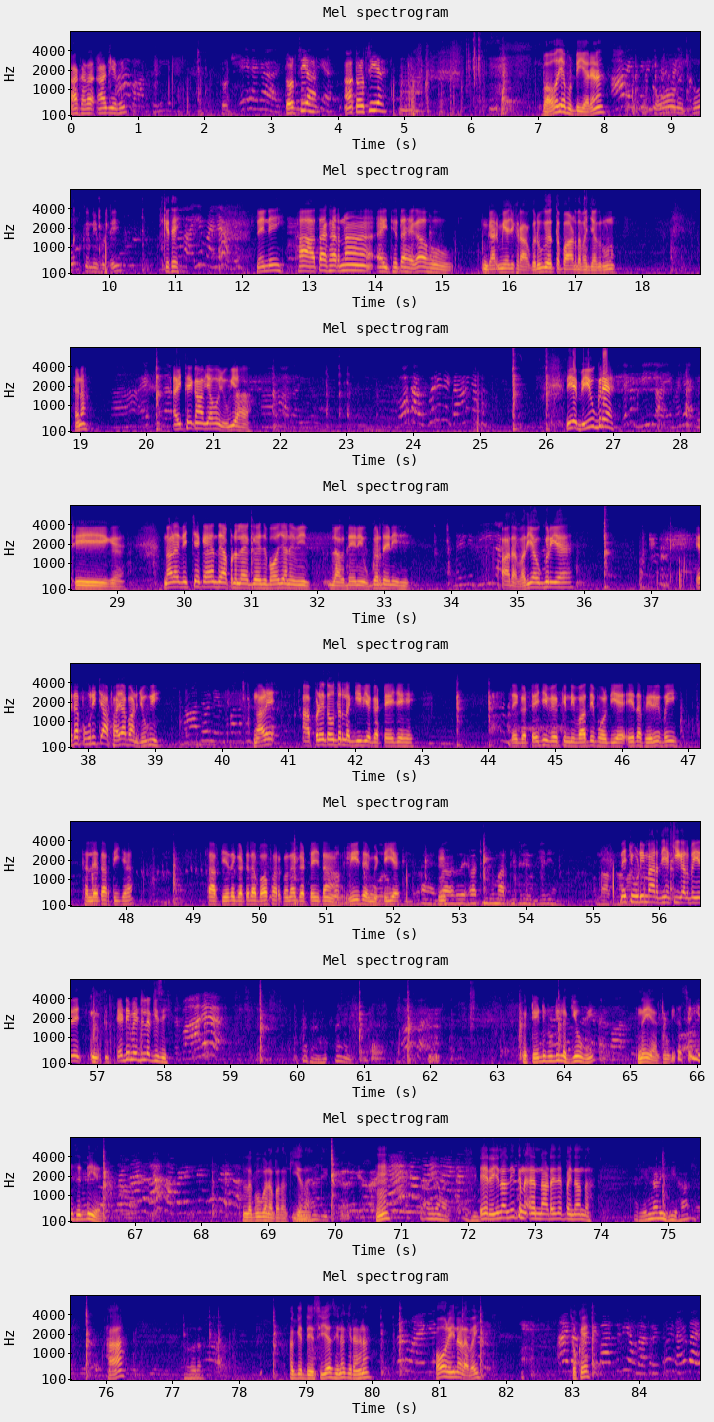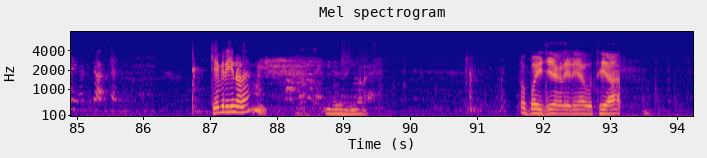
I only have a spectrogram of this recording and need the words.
ਆ ਕਦਾ ਆ ਕੀ ਹੈ ਬਈ? ਤੁਲਸੀ ਆ? ਆ ਤੁਲਸੀ ਹੈ। ਬਹੁਤ ਵਧੀਆ ਫੁੱਟੀ ਯਾਰ ਹੈ ਨਾ? ਉਹ ਵੇਖੋ ਕਿੰਨੀ ਫੁੱਟੀ। ਕਿਥੇ? ਨਹੀਂ ਨਹੀਂ ਹਾਂ ਤਾਂ ਖਰਨਾ ਇੱਥੇ ਤਾਂ ਹੈਗਾ ਉਹ। ਗਰਮੀਆਂ 'ਚ ਖਰਾਬ ਕਰੂਗਾ ਤਪਾੜ ਦਾ ਵੱਜਾ ਕਰੂ ਨੂੰ। ਹੈਨਾ ਇੱਥੇ ਕਾਮਯਾਬ ਹੋ ਜਾਊਗੀ ਆਹ। ਇਹ ਵੀ ਉਗਰਿਆ। ਠੀਕ ਹੈ। ਨਾਲੇ ਵਿੱਚ ਕਹਿੰਦੇ ਆਪਣੇ ਲੈ ਗਏ ਸੀ ਬਹੁਤ ਜਾਣੇ ਵੀ ਲੱਗਦੇ ਨਹੀਂ ਉਗਰਦੇ ਨਹੀਂ ਇਹ ਆ ਤਾਂ ਵਧੀਆ ਉਗਰੀ ਹੈ ਇਹ ਤਾਂ ਪੂਰੀ ਝਾਫਾ ਜਿਹਾ ਬਣ ਜੂਗੀ। ਨਾਲੇ ਆਪਣੇ ਤਾਂ ਉਧਰ ਲੱਗੀ ਵੀ ਆ ਗੱਟੇ 'ਚ ਇਹ ਤੇ ਗੱਟੇ 'ਚ ਹੀ ਵੇਖ ਕਿੰਨੀ ਵਾਧੀ ਫੁੱਲਦੀ ਹੈ ਇਹ ਤਾਂ ਫਿਰ ਵੀ ਬਈ ਥੱਲੇ ਧਰਤੀ 'ਚ ਆ। ਧਰਤੀ ਤੇ ਗੱਟੇ ਦਾ ਬਹੁਤ ਫ਼ਰਕ ਹੁੰਦਾ ਗੱਟੇ 'ਚ ਤਾਂ 20 ਸਿਰ ਮਿੱਟੀ ਹੈ। ਨਹੀਂ ਚੂੜੀ ਮਾਰਦੀ ਹੈ ਕੀ ਗੱਲ ਬਈ ਇਹਦੇ ਟੇਢੀ ਮੇਢੀ ਲੱਗੀ ਸੀ। ਪਤਾ ਨਹੀਂ ਭੈਣ ਫਿਰ ਟੇਢੀ ਟੂਡੀ ਲੱਗੀ ਹੋਊਗੀ। ਨਹੀਂ ਯਾਰ ਚੂੜੀ ਤਾਂ ਸਹੀ ਹੈ ਸਿੱਧੀ ਹੈ। ਲੱਗੂਗਾ ਨਾ ਪਤਾ ਕੀ ਹਲਦੀ ਹੂੰ? ਇਹ ਰੀਜਨਲ ਨਹੀਂ ਨਾੜੇ ਤੇ ਪੈਂਦਾ ਹੁੰਦਾ। ਰੇਨ ਵਾਲੀ ਸੀ ਹਾਂ। ਹਾਂ? ਹੋਰ? ਅੱਗੇ ਦੇਸੀ ਜਿਹਾ ਸੀ ਨਾ ਕਿ ਰਹਿਣਾ ਹੋਰ ਰੀਜਨਲ ਹੈ ਬਾਈ। ਸੁੱਕੇ ਕੀ ਵੀ ਰੀਜਨਲ ਹੈ ਰੇਨ ਵਾਲਾ ਉਹ ਬਾਈ ਜੀ ਅਗਲੇ ਨੇ ਉੱਥੇ ਆ।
